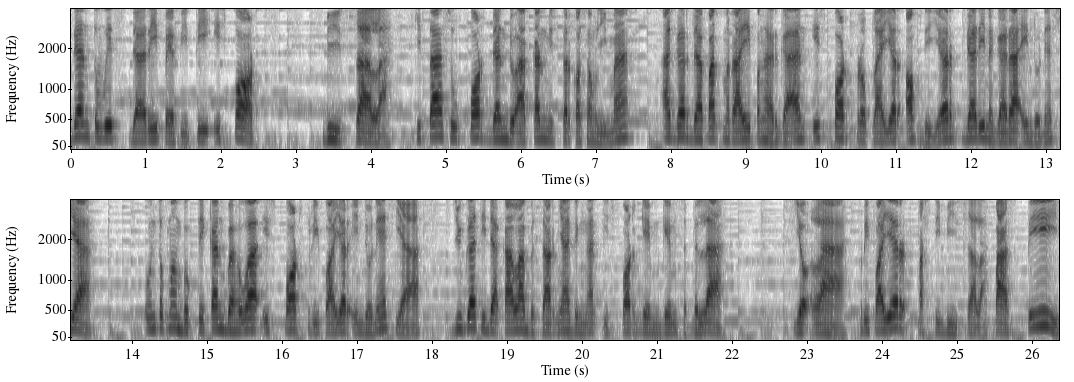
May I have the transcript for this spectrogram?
dan Twitch dari PVT Esport. Bisalah kita support dan doakan Mr. 05 agar dapat meraih penghargaan Esport Pro Player of the Year dari negara Indonesia. Untuk membuktikan bahwa esport Free Fire Indonesia juga tidak kalah besarnya dengan esport game-game sebelah. Yuklah, Free Fire pasti bisa lah, pasti.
